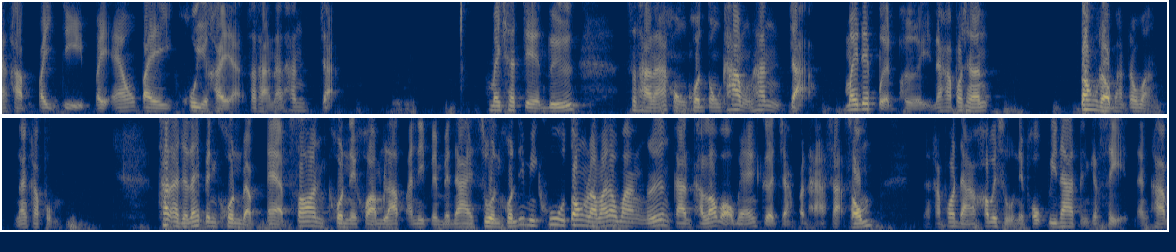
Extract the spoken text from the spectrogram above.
นะครับ ไปจีบไปแอลไปคุยใครอะสถานะท่านจะไม่ชัดเจนหรือสถานะของคนตรงข้ามของท่านจะไม่ได้เปิดเผยนะครับ เพราะฉะนั้น ต้องระมัดระวังนะครับผมท่านอาจจะได้เป็นคนแบบแอบซ่อนคนในความลับอันนี้เป็นไปได้ ส่วนคนที่มีคู่ต้องระมัดระวังเรื่องการทะเลาะเบาะแว้งเกิดจากปัญหาสะสมนะครับเพราะดาวเข้าไปสู่ในภพวินาศเป็นเกษตรนะครับ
